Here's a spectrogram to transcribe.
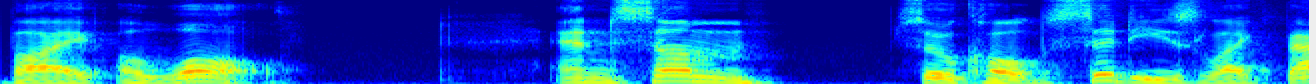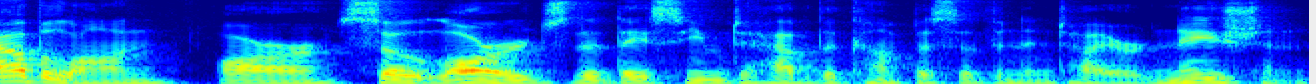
by a wall. And some so called cities like Babylon are so large that they seem to have the compass of an entire nation,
